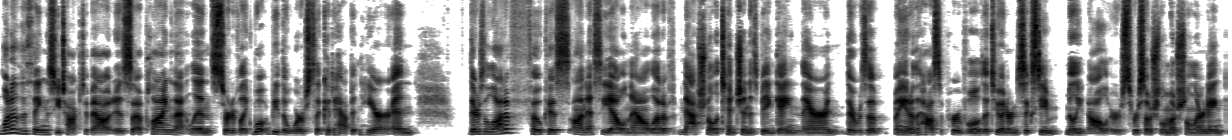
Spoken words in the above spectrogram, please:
one of the things you talked about is applying that lens sort of like what would be the worst that could happen here and there's a lot of focus on SEL now. A lot of national attention is being gained there, and there was a you know the House approval of the 260 million dollars for social emotional learning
